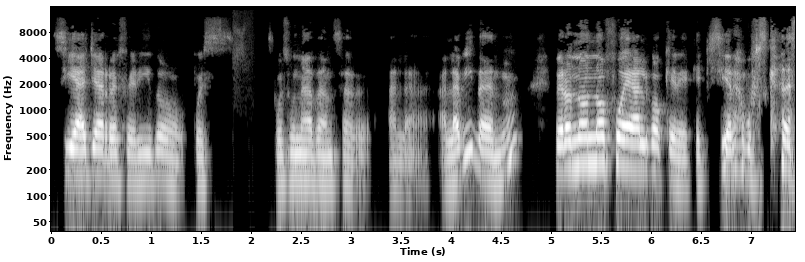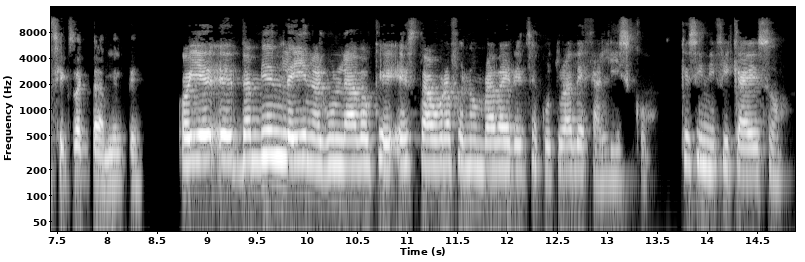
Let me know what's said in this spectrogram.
sí haya referido, pues, pues una danza a la, a la vida, ¿no? Pero no, no fue algo que, que quisiera buscar así exactamente. Oye, eh, también leí en algún lado que esta obra fue nombrada Herencia Cultural de Jalisco. ¿Qué significa eso?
